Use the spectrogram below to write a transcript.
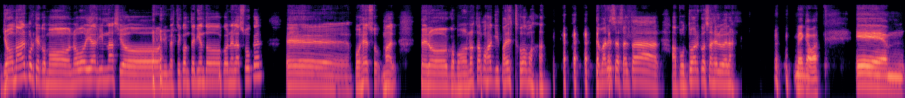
Yo mal porque como no voy al gimnasio ni me estoy conteniendo con el azúcar, eh, pues eso, mal. Pero como no estamos aquí para esto, vamos a. ¿Te parece a saltar, a puntuar cosas del verano? Venga, va. Em,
